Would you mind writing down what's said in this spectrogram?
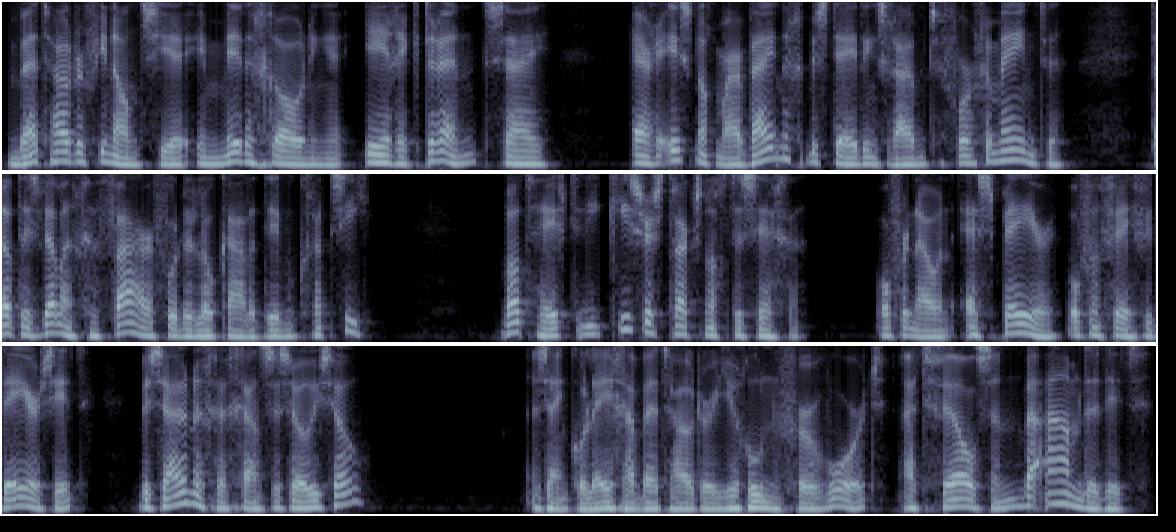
Wethouder Financiën in Midden-Groningen Erik Drent zei: Er is nog maar weinig bestedingsruimte voor gemeenten. Dat is wel een gevaar voor de lokale democratie. Wat heeft die kiezer straks nog te zeggen? Of er nou een SP'er of een VVD'er zit, bezuinigen gaan ze sowieso. Zijn collega-wethouder Jeroen Verwoord uit Velzen beaamde dit.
